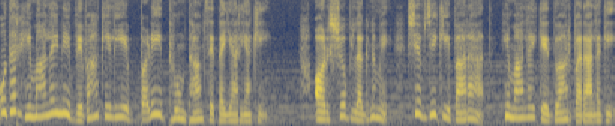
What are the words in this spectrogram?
उधर हिमालय ने विवाह के लिए बड़ी धूमधाम से तैयारियाँ की और शुभ लग्न में शिवजी की बारात हिमालय के द्वार पर आ लगी।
